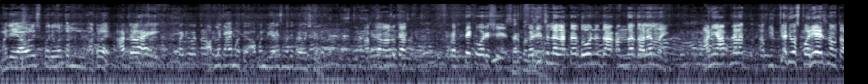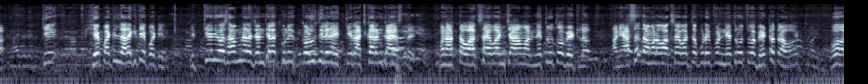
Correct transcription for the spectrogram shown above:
म्हणजे यावेळेस परिवर्तन अटळ आहे. अटळ आहे. परिवर्तन आपलं काय मत आहे? आपण बीआरएसमध्ये प्रवेश केला. आपल्या तालुक्यात प्रत्येक वर्षी कधीच लगातार दोनदा आमदार झालेला नाही. आणि आपल्याला इतक्या दिवस पर्यायच नव्हता की हे पाटील झाला की ते पाटील. इतके दिवस आम्हाला जनतेला कुणी कळूच दिले नाहीत की राजकारण काय असतंय. पण आता वाघसाहेबांच्या आम्हाला नेतृत्व भेटलं. आणि असंच आम्हाला वाघसाहेबांचं पुढे पण नेतृत्व भेटत राहावं. व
